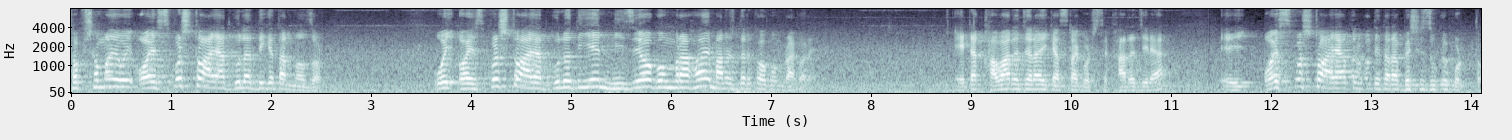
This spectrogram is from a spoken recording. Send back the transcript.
সবসময় ওই অস্পষ্ট আয়াতগুলোর দিকে তার নজর। ওই অস্পষ্ট আয়াতগুলো দিয়ে নিজেও গোমরা হয়, মানুষদেরকেও গোমরা করে। এটা খাওয়ার যারা এই কাজটা করছে। খারেজিরা এই অস্পষ্ট আয়াতের প্রতি তারা বেশি ঝুঁকে পড়ত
